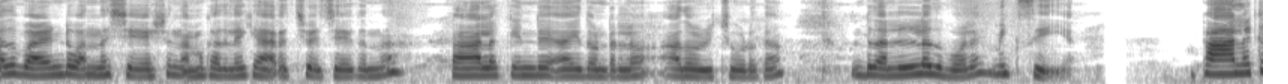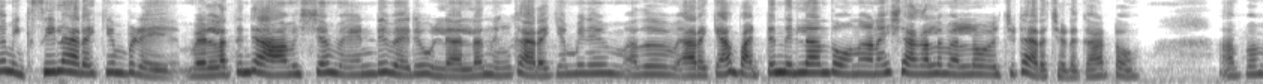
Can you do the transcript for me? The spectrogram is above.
അത് വഴണ്ട് വന്ന ശേഷം നമുക്കതിലേക്ക് അരച്ച് വെച്ചേക്കുന്ന പാലക്കിന്റെ ഇതുണ്ടല്ലോ അതൊഴിച്ചു കൊടുക്കാം. എന്നിട്ട് നല്ലതുപോലെ മിക്സ് ചെയ്യാം. പാലക്ക മിക്സിയിൽ അരയ്ക്കുമ്പോഴേ വെള്ളത്തിന്റെ ആവശ്യം വേണ്ടി വരില്ല. അല്ല നിങ്ങൾക്ക് അരയ്ക്കുമ്പോൾ അത് അരയ്ക്കാൻ പറ്റുന്നില്ല എന്ന് തോന്നുകയാണെങ്കിൽ ശകലം വെള്ളം ഒഴിച്ചിട്ട് അരച്ചെടുക്കാം കേട്ടോ. അപ്പം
